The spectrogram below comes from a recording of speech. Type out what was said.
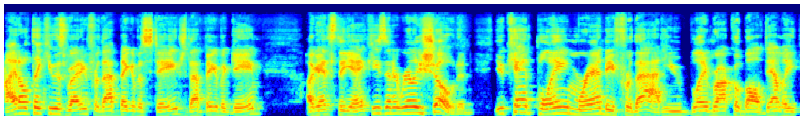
I don't think he was ready for that big of a stage, that big of a game against the Yankees, and it really showed. And you can't blame Randy for that. You blame Rocco Baldelli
